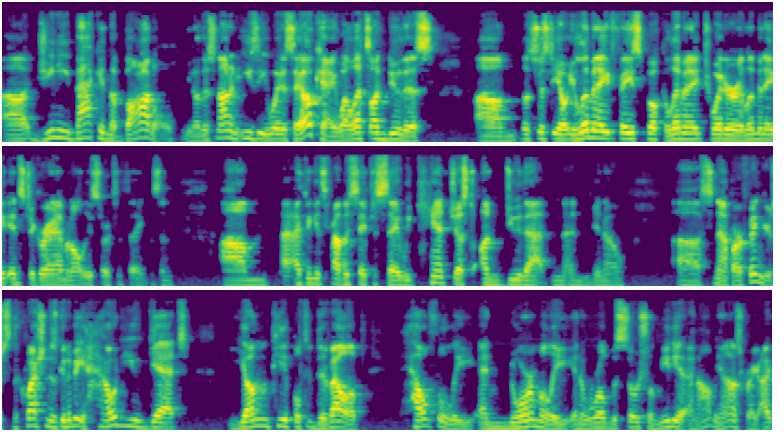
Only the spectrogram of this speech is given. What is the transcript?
uh, genie back in the bottle. You know, there's not an easy way to say, okay, well, let's undo this. Um, let's just you know eliminate Facebook, eliminate Twitter, eliminate Instagram, and all these sorts of things. And um, I think it's probably safe to say we can't just undo that and, then you know uh, snap our fingers. So the question is going to be, how do you get young people to develop healthily and normally in a world with social media? And I'll be honest, Greg, I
